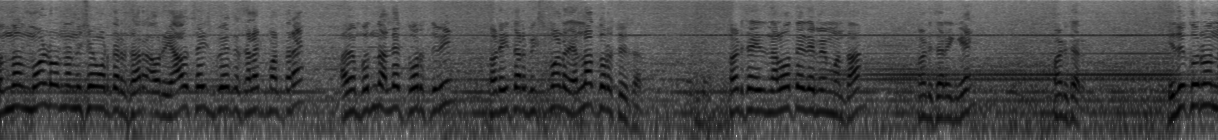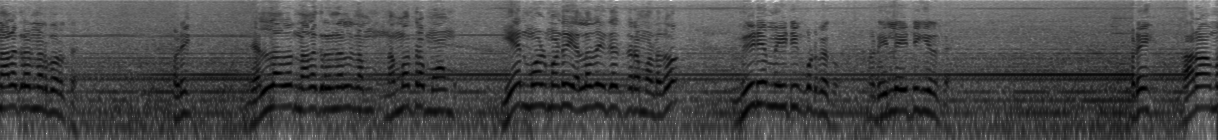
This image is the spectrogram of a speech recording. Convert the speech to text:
ಒಂದೊಂದು ಮೋಲ್ಡ್ ಒಂದೊಂದು ವಿಷಯ ಮಾಡ್ತಾರೆ ಸರ್. ಅವ್ರು ಯಾವ ಸೈಜ್ ಬೇಕು ಸೆಲೆಕ್ಟ್ ಮಾಡ್ತಾರೆ. ಅದನ್ನು ಬಂದು ಅಲ್ಲೇ ತೋರಿಸ್ತೀವಿ. ನೋಡಿ ಈ ಥರ ಮಿಕ್ಸ್ ಮಾಡೋದು ಎಲ್ಲ ತೋರಿಸ್ತೀವಿ ಸರ್. ನೋಡಿ ಸರ್ ಇದು ನಲ್ವತ್ತೈದು ಎಂ ಎಂ ಅಂತ. ನೋಡಿ ಸರ್ ಹಿಂಗೆ. ನೋಡಿ ಸರ್. ಇದಕ್ಕೂ ನಾಲ್ಕು ರನ್ನರ್ ಬರುತ್ತೆ. ನೋಡಿ ಎಲ್ಲದೂ ನಾಲ್ಕು ರನ್ನಲ್ಲಿ ನಮ್ಮ ನಮ್ಮ ಹತ್ರ ಮೋ ಏನು ಮೋಲ್ಡ್ ಮಾಡಿದ್ರೆ ಎಲ್ಲದೂ ಇದೇ ಥರ ಮಾಡೋದು. ಮೀಡಿಯಮ್ ಹೀಟಿಂಗ್ ಕೊಡಬೇಕು. ನೋಡಿ ಇಲ್ಲೇ ಹೀಟಿಂಗ್ ಇರುತ್ತೆ. ನೋಡಿ ಆರಾಮ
